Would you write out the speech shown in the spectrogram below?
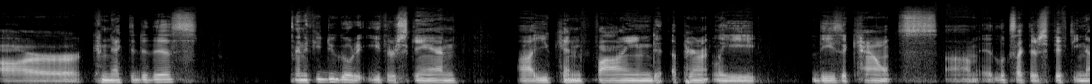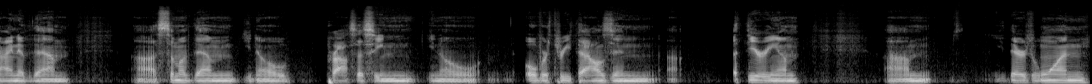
are connected to this and if you do go to etherscan uh, you can find apparently these accounts um, it looks like there's 59 of them uh, some of them you know processing you know over 3000 uh, ethereum um, there's one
